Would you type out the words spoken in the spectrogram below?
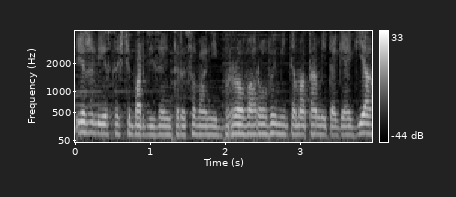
Jeżeli jesteście bardziej zainteresowani browarowymi tematami, tak jak ja,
